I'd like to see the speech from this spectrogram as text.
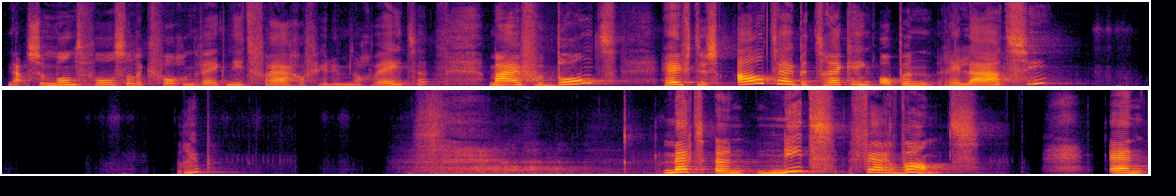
Nou, zijn mond vol zal ik volgende week niet vragen of jullie hem nog weten. Maar een verbond heeft dus altijd betrekking op een relatie. Ruud? Met een niet verwant. En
